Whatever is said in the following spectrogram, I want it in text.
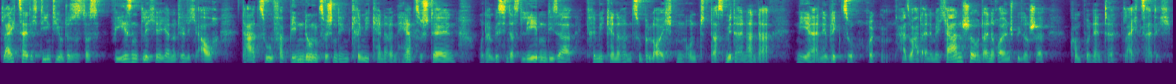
Gleichzeitig dient die, und das ist das Wesentliche, ja natürlich auch dazu, Verbindungen zwischen den Krimikennerinnen herzustellen und ein bisschen das Leben dieser Krimikennerin zu beleuchten und das Miteinander näher in den Blick zu rücken. Also hat eine mechanische und eine rollenspielerische Komponente gleichzeitig.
